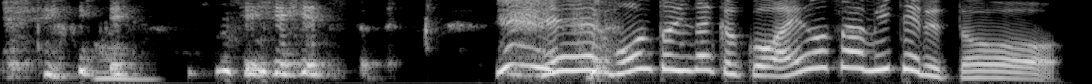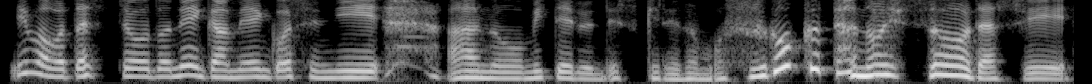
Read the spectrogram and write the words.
へへへっつっちゃった。ね本当になんかこう、綾野さん見てると、今私ちょうどね、画面越しに、あの、見てるんですけれども、すごく楽しそうだし、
